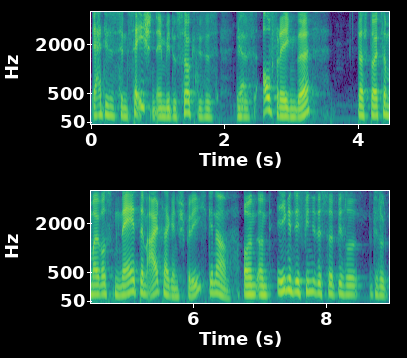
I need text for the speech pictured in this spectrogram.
ja, diese Sensation, eben wie du sagst, dieses, dieses Aufregende, dass da jetzt einmal was nicht dem Alltag entspricht. Genau. Und, und irgendwie finde ich das so ein bisschen, ein bisschen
